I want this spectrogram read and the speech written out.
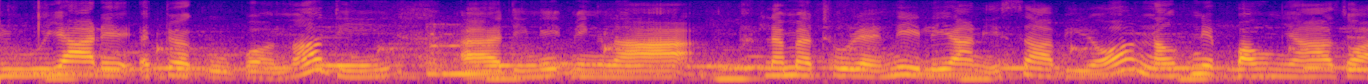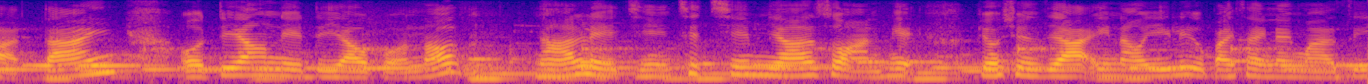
ယူရတဲ့အတွက်ကိုပေါ့နော်ဒီအဲဒီနေ့မင်္ဂလာလက်မှတ်ထိုးတဲ့နေ့လေးကနေစပြီးတော့နောက်နှစ်ပေါင်းများစွာအတိုင်းဟိုတယောက်နဲ့တယောက်ပေါ့နော်နားလည်ခြင်းချစ်ချင်းများစွာနဲ့ပျော်ရွှင်စရာအိမ်အောင်ရေးလေးကိုပိုင်ဆိုင်နိုင်ပါစေ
